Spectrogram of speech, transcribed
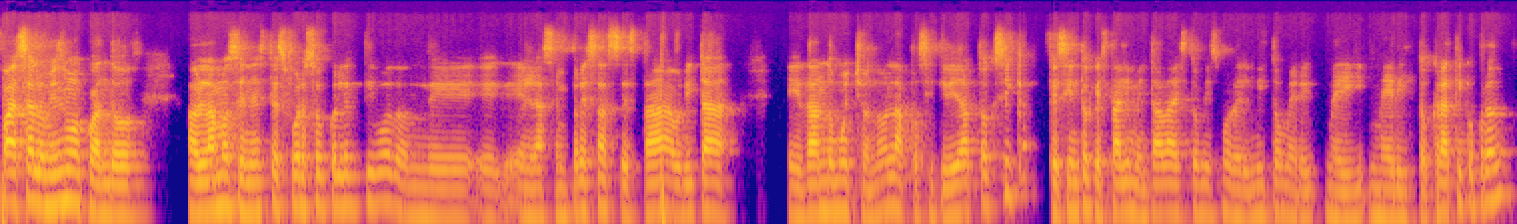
pasa lo mismo cuando hablamos en este esfuerzo colectivo donde eh, en las empresas se está ahorita eh, dando mucho, ¿no? La positividad tóxica, que siento que está alimentada esto mismo del mito meritocrático, perdón,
